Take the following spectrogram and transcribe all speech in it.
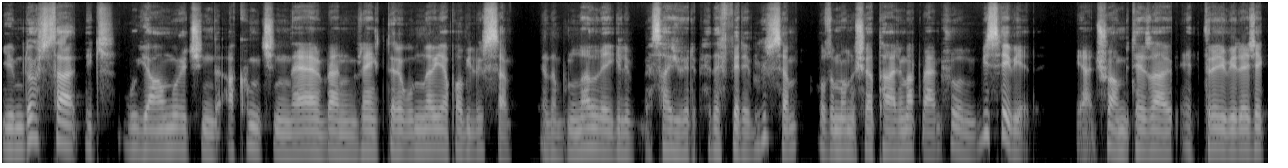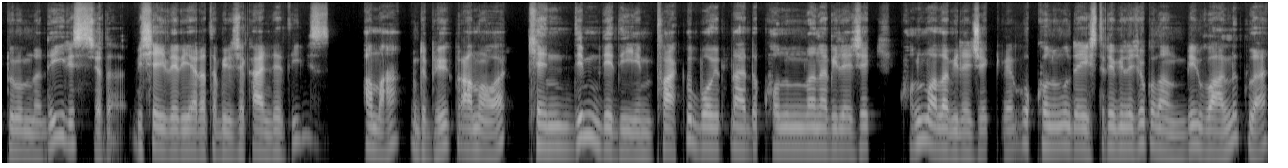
24 saatlik bu yağmur içinde, akım içinde eğer ben renklere bunları yapabilirsem ya da bunlarla ilgili mesaj verip hedef verebilirsem o zaman ışığa talimat vermiş olurum. Bir seviyede. Yani şu an bir tezahür ettirebilecek durumda değiliz ya da bir şeyleri yaratabilecek halde değiliz. Ama burada büyük bir ama var. Kendim dediğim farklı boyutlarda konumlanabilecek, konum alabilecek ve o konumu değiştirebilecek olan bir varlıkla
